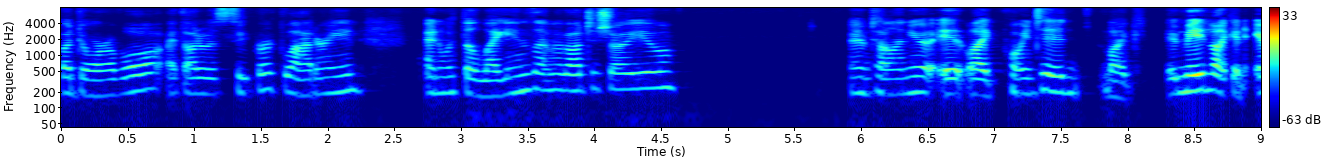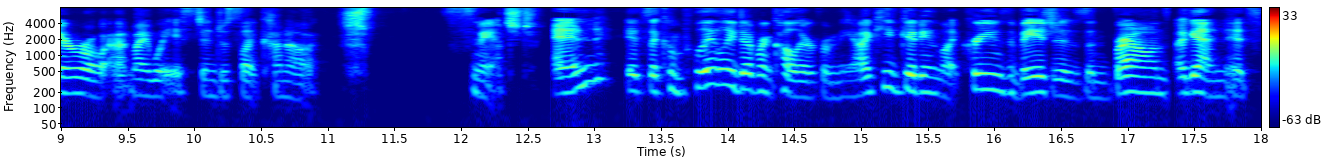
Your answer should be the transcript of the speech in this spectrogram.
adorable. I thought it was super flattering. And with the leggings I'm about to show you, I'm telling you, it like pointed like it made like an arrow at my waist and just like kind of snatched. And it's a completely different color from me. I keep getting like creams and beiges and browns. Again, it's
